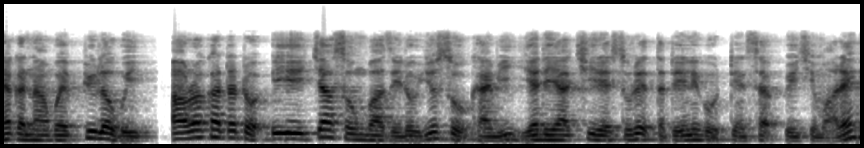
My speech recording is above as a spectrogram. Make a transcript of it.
နက်ကနာပွဲပြုလုပ်ပြီးအာရခတက်တော်အေအေကြဆုံပါစေလို့ရွတ်ဆိုခိုင်းပြီးရတရားချီတဲ့ဆိုတဲ့သတင်းလေးကိုတင်ဆက်ပေးချင်ပါတယ်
